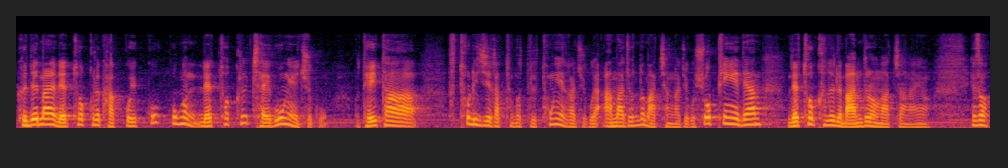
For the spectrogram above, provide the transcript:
그들만의 네트워크를 갖고 있고 혹은 네트워크를 제공해주고 뭐 data storage 같은 것들을 통해 가지고 아마존도 마찬가지고 쇼핑에 대한 네트워크들을 만들어 놨잖아요. 그래서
